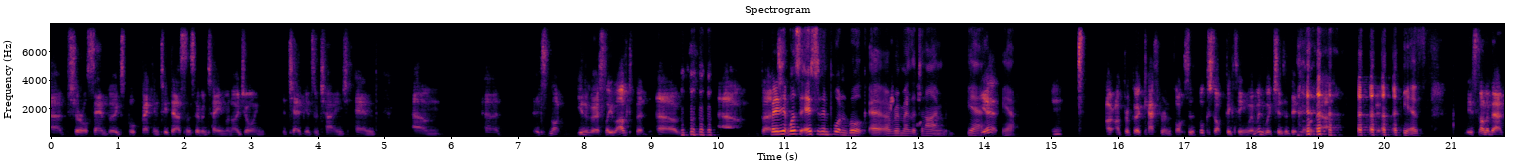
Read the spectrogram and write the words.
uh, Sheryl Sandberg's book back in 2017 when I joined the Champions of Change and um, uh, it's not universally loved, but um, um, but, but it was it's an important book. Uh, I remember the time. Yeah, yeah, yeah. I, I, prefer Catherine Fox's book "Stop Fixing Women," which is a bit more about. yes, it's not about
